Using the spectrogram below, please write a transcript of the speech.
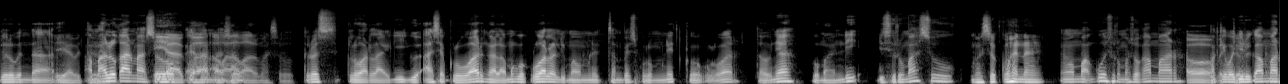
dulu bentar Iya, betul. sama lu kan masuk Iya, ya gua kan, awal-awal masuk. terus keluar lagi gua Asep keluar nggak lama gua keluar lah 5 menit sampai 10 menit gua keluar taunya gua mandi disuruh masuk Masuk mana? sama mak gua suruh masuk kamar Oh, pakai baju di kamar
